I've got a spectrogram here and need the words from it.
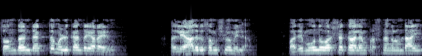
സ്വന്തം രക്തമൊഴുക്കാൻ തയ്യാറായിരുന്നു. അതിൽ യാതൊരു സംശയവുമില്ല. പതിമൂന്ന് വർഷക്കാലം പ്രശ്നങ്ങളുണ്ടായി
